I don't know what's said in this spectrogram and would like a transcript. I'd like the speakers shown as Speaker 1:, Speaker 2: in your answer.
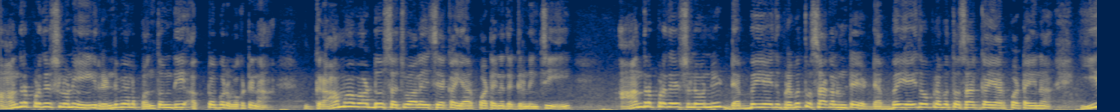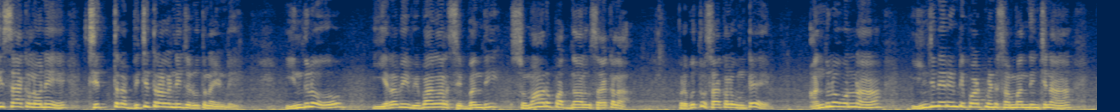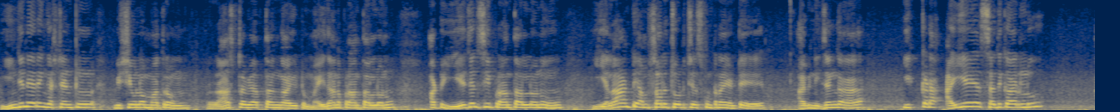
Speaker 1: ఆంధ్రప్రదేశ్లోని రెండు వేల పంతొమ్మిది అక్టోబర్ ఒకటిన గ్రామ వార్డు సచివాలయ శాఖ ఏర్పాటైన దగ్గర నుంచి ఆంధ్రప్రదేశ్లోని డెబ్బై ఐదు ప్రభుత్వ శాఖలుంటే డెబ్బై ఐదో ప్రభుత్వ శాఖగా ఏర్పాటైన ఈ శాఖలోనే చిత్ర విచిత్రాలన్నీ జరుగుతున్నాయండి. ఇందులో ఇరవై విభాగాల సిబ్బంది సుమారు పద్నాలుగు శాఖల ప్రభుత్వ శాఖలు ఉంటే అందులో ఉన్న ఇంజనీరింగ్ డిపార్ట్మెంట్ సంబంధించిన ఇంజనీరింగ్ అసిస్టెంట్ల విషయంలో మాత్రం రాష్ట్ర వ్యాప్తంగా ఇటు మైదాన ప్రాంతాల్లోనూ అటు ఏజెన్సీ ప్రాంతాల్లోనూ ఎలాంటి అంశాలు చోటు చేసుకుంటున్నాయంటే అవి నిజంగా ఇక్కడ ఐఏఎస్ అధికారులు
